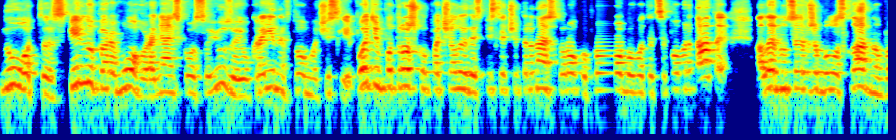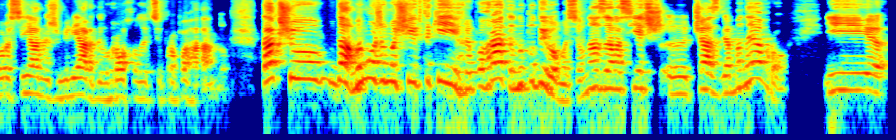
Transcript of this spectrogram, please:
ну от спільну перемогу радянського союзу і України в тому числі. Потім потрошку почали десь після 2014 року пробувати це повертати, але ну це вже було складно, бо росіяни ж мільярди вгрохали в цю пропаганду. Так що да, ми можемо ще й в такі ігри пограти. Ну подивимося. У нас зараз є е, час для маневру, і е,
